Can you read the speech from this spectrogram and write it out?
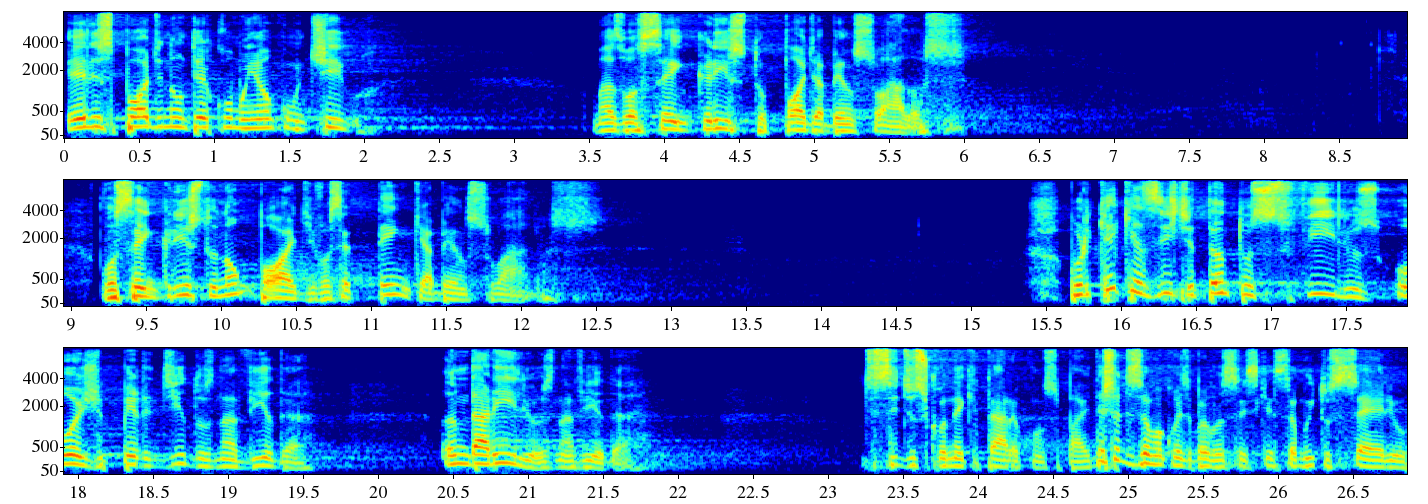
eles podem não ter comunhão contigo, mas você em Cristo pode abençoá-los. Você em Cristo não pode, você tem que abençoá-los. Por que que existe tantos filhos hoje perdidos na vida, andarilhos na vida, de se desconectar com os pais? Deixa eu dizer uma coisa para vocês que isso é muito sério,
